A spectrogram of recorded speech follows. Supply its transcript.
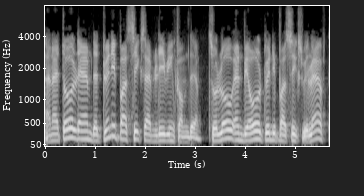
And I told them that 20 past 6 I'm leaving from them. So lo and behold, 20 past 6 we left,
